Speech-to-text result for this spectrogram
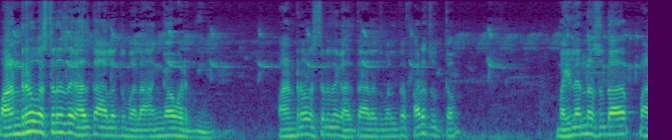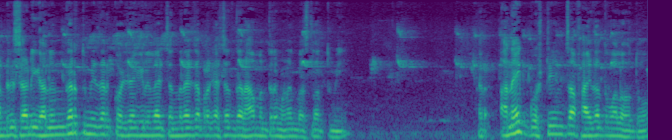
पांढरं वस्त्र जर घालता आलं तुम्हाला अंगावरती पांढरं वस्त्र जर घालता आलं तुम्हाला तर फारच उत्तम. महिलांना सुद्धा पांढरी साडी घालून जर तुम्ही जर कोजागिरीला चंद्राच्या प्रकाशात जर हा मंत्र म्हणत बसलात तुम्ही तर अनेक गोष्टींचा फायदा तुम्हाला होतो.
